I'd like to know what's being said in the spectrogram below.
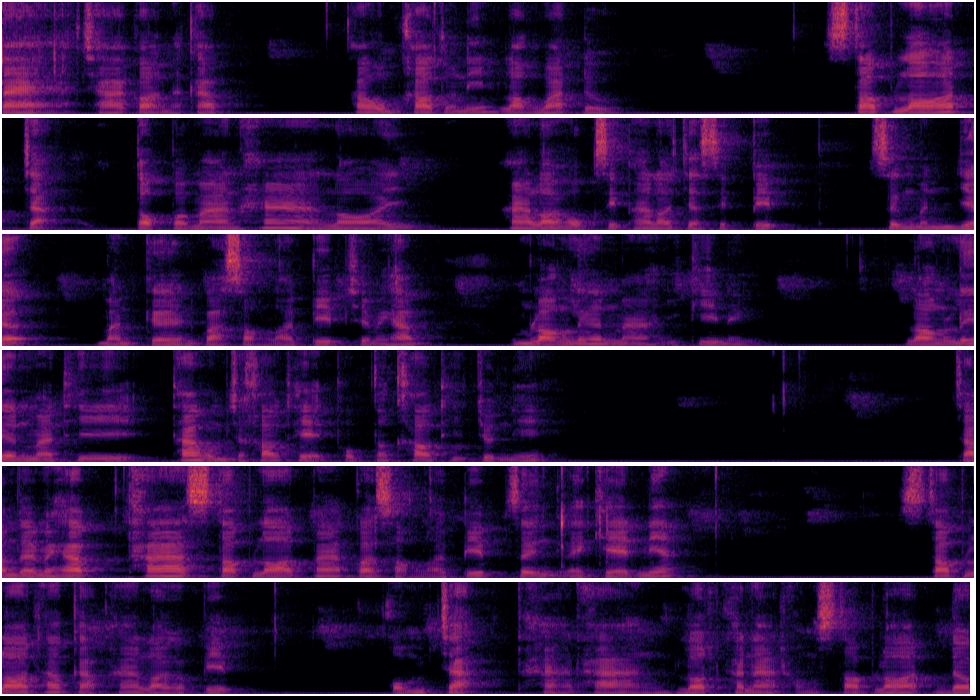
แต่ช้าก่อนนะครับ ถ้าผมเข้าตรงนี้ลองวัดดู stop loss จะตกประมาณ 500 560 570ปิ๊บซึ่งมันเยอะมันเกินกว่า 200ปิ๊บใช่ไหมครับ ผมลองเลื่อนมาอีกทีหนึ่งลองเลื่อนมาที่ถ้าผมจะเข้าเทรดผมต้องเข้าที่จุดนี้ จำได้ไหมครับ ถ้า stop loss มากกว่า 200 ปิ๊บ ซึ่งในเคสเนี้ย stop loss เท่ากับ 500 กว่าปิ๊บ ผมจะหาทางลดขนาดของ stop loss โด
